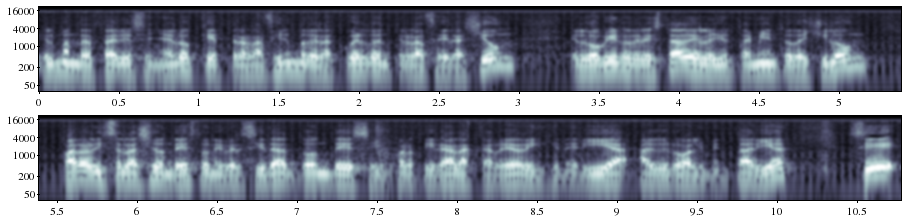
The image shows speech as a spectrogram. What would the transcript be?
El mandatario señaló que tras la firma del acuerdo entre la Federación, el Gobierno del Estado y el Ayuntamiento de Chilón para la instalación de esta universidad donde se impartirá la carrera de Ingeniería Agroalimentaria, se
